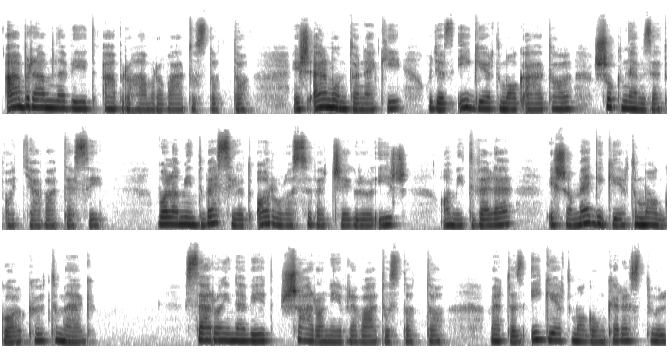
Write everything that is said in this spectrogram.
Ábrám nevét Ábrahámra változtatta, és elmondta neki, hogy az ígért mag által sok nemzet atyává teszi, valamint beszélt arról a szövetségről is, amit vele és a megígért maggal köt meg. Szárai nevét Sára névre változtatta, mert az ígért magon keresztül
